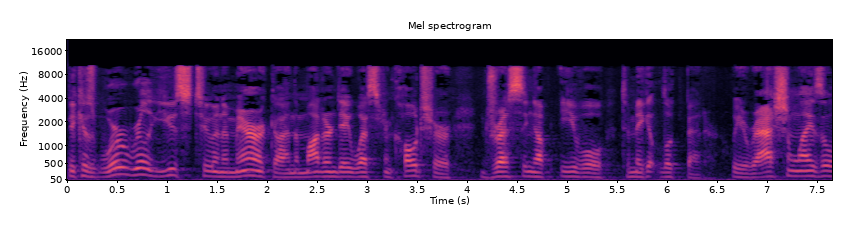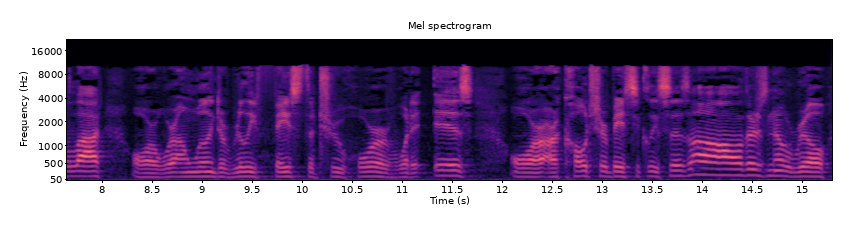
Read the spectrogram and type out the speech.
Because we're real used to in America, in the modern day Western culture, dressing up evil to make it look better. We rationalize it a lot, or we're unwilling to really face the true horror of what it is, or our culture basically says, oh, there's no real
